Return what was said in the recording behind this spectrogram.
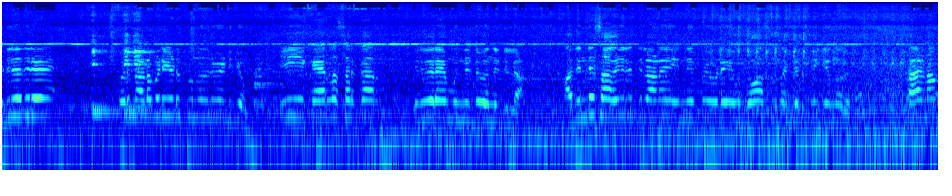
ഇതിനെതിരെ ഒരു നടപടി നടപടിയെടുക്കുന്നതിന് വേണ്ടിയും ഈ കേരള സർക്കാർ ഇതുവരെ മുന്നിട്ട് വന്നിട്ടില്ല. അതിന്റെ സാഹചര്യത്തിലാണ് ഇന്നിപ്പോൾ ഇവിടെ ഉപവാസം സംഘടിപ്പിക്കുന്നത്. കാരണം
